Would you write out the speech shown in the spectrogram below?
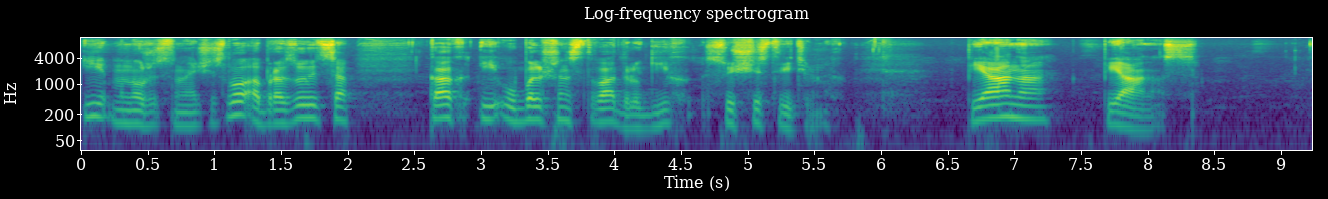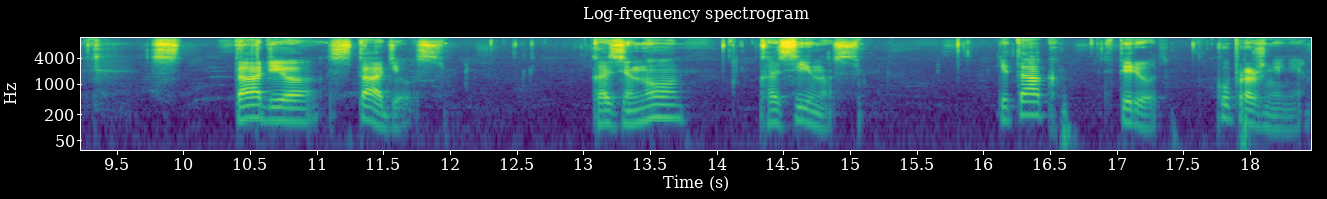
и множественное число образуется, как и у большинства других существительных. Пиано – pianos. Стадио – stadios. Казино – casinos. Итак, вперед к упражнениям.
